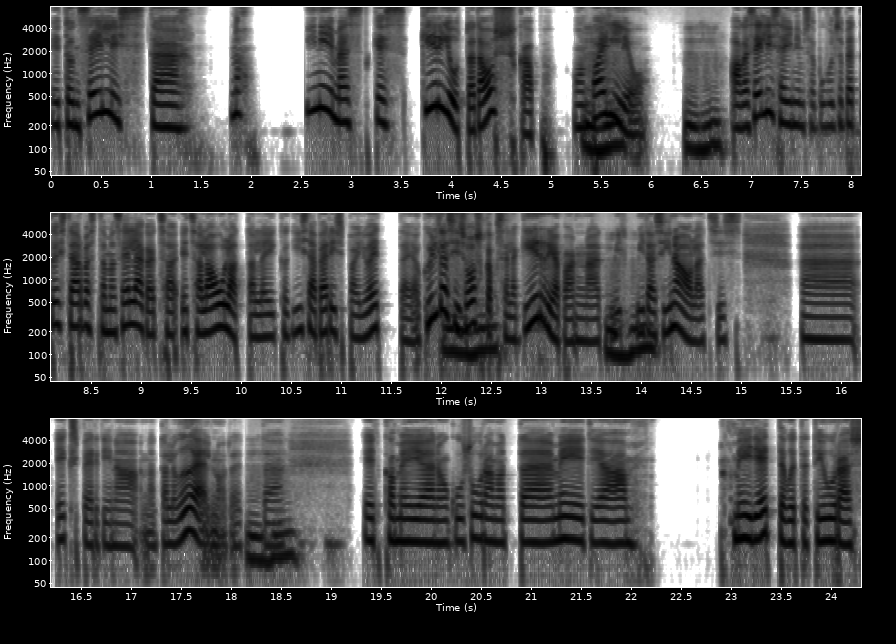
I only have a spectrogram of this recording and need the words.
et on sellist noh, inimest, kes kirjutada oskab, on mm -hmm. palju Mm -hmm. aga sellise inimese puhul sa pead tõesti arvestama sellega, et sa, et sa laulad talle ikkagi ise päris palju ette ja küll ta siis mm -hmm. oskab selle kirja panna, et mm -hmm. mida sina oled siis äh, eksperdina talle öelnud, et mm. -hmm. et ka meie nagu suuremate meedia meediaettevõtete juures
